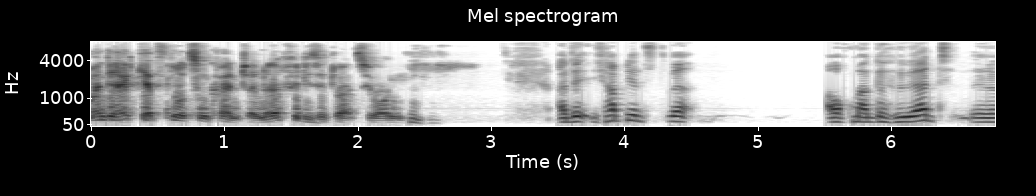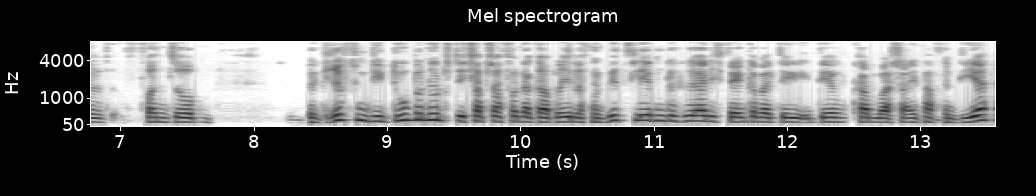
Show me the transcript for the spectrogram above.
man direkt jetzt nutzen könnte ne, für die Situation. Mhm. Also ich habe jetzt äh, auch mal gehört äh, von so Begriffen, die du benutzt. Ich habe es auch von der Gabriele von Witzleben gehört. Ich denke aber, die Idee kam wahrscheinlich mal von dir.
